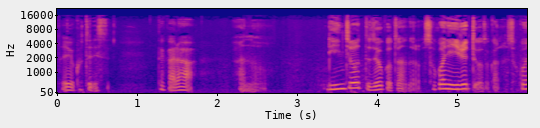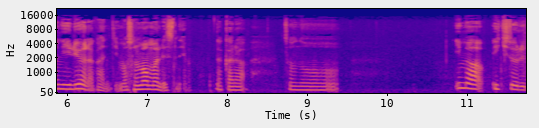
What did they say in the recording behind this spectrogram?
ということです。だから、あの、臨場ってどういうことなんだろう？そこにいるってことかな？そこにいるような感じ？まあそのままですね。だから、その、今生きとるっ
